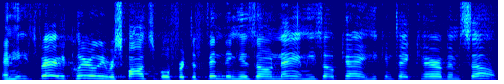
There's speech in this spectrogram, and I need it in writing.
And He's very clearly responsible for defending His own name. He's okay, He can take care of Himself.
